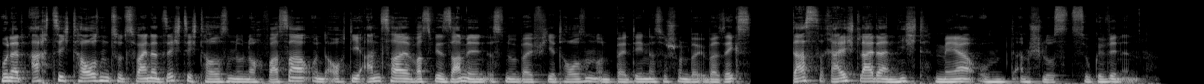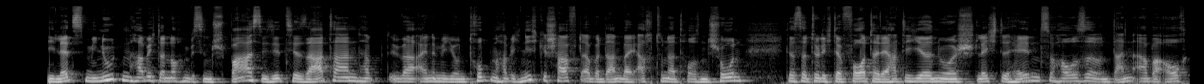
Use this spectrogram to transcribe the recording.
180.000 zu 260.000 nur noch Wasser und auch die Anzahl, was wir sammeln, ist nur bei 4.000 und bei denen ist es schon bei über 6. Das reicht leider nicht mehr, um am Schluss zu gewinnen. Die letzten Minuten habe ich dann noch ein bisschen Spaß. Ihr seht hier Satan, habt über eine Million Truppen, habe ich nicht geschafft, aber dann bei 800.000 schon. Das ist natürlich der Vorteil. Der hatte hier nur schlechte Helden zu Hause und dann aber auch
